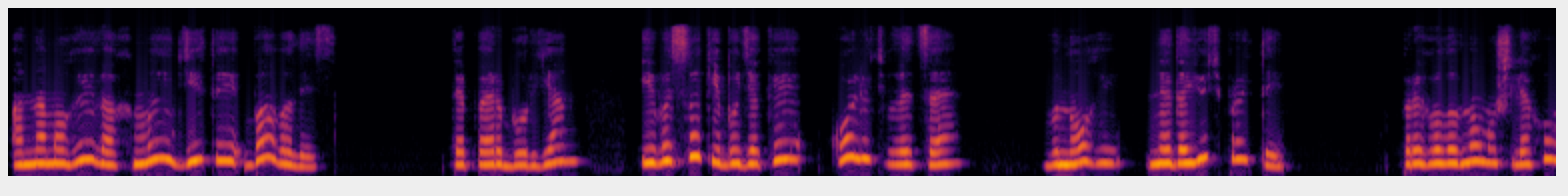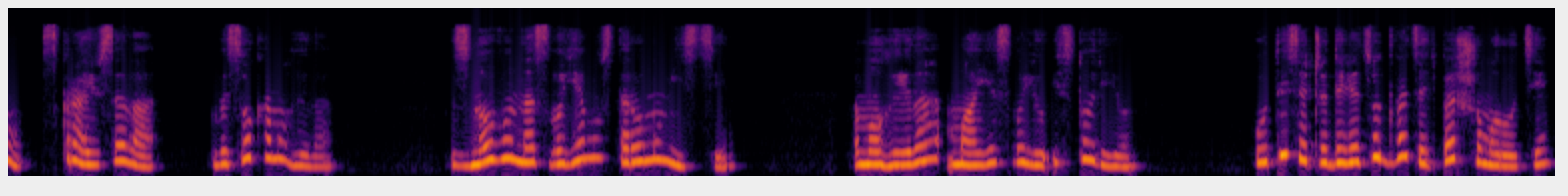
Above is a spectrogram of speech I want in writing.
а на могилах ми, діти, бавились. Тепер бур'ян і високі будяки колють в лице, в ноги не дають пройти. При головному шляху з краю села висока могила. Знову на своєму старому місці. Могила має свою історію. У 1921 році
